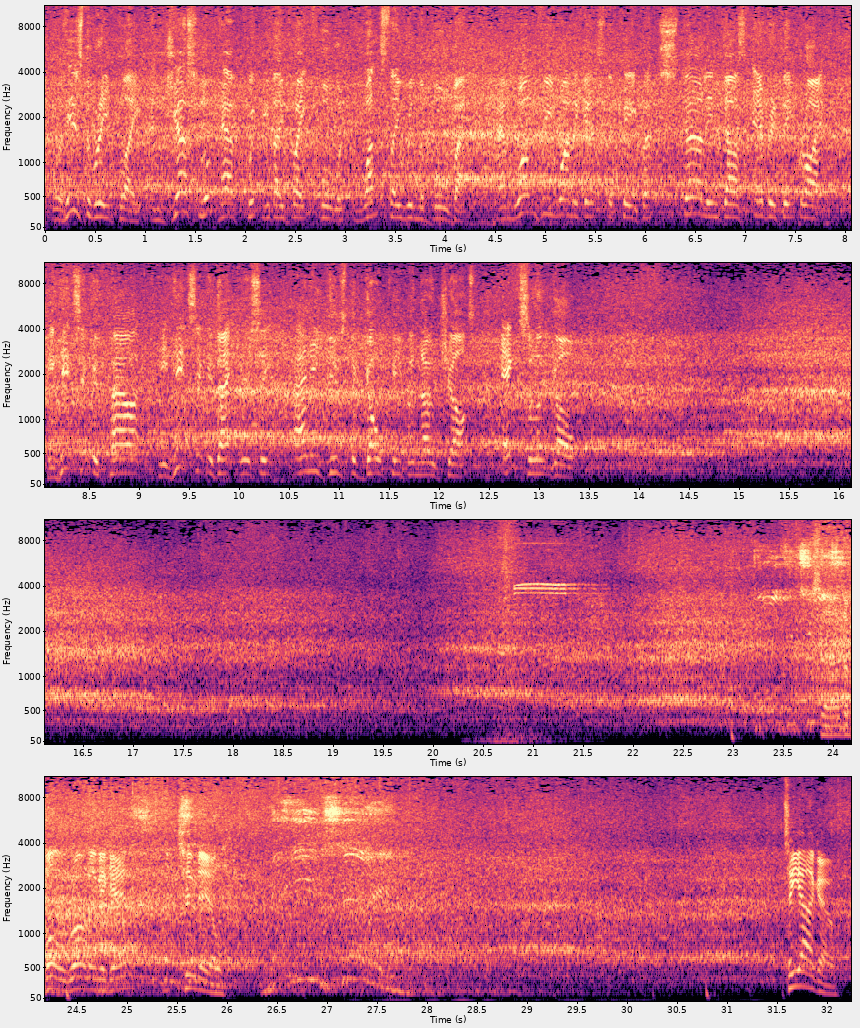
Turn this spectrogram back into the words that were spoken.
Well, here's the replay, and just look how quickly they break forward once they win the ball back. And 1v1 against the keeper, Sterling does everything right. He hits it with power, he hits it with accuracy, and he gives the goalkeeper no chance. Excellent goal. So the ball rolling again, 2-0. Thiago.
